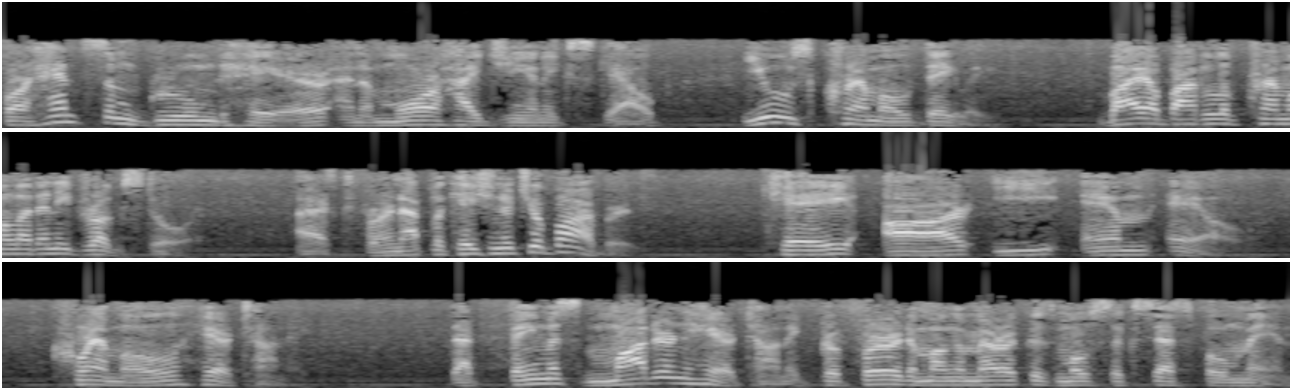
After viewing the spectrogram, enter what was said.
for handsome groomed hair and a more hygienic scalp, use Kreml daily. Buy a bottle of Kreml at any drugstore. Ask for an application at your barber's. K R E M L. Kreml Hair Tonic. That famous modern hair tonic preferred among America's most successful men.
